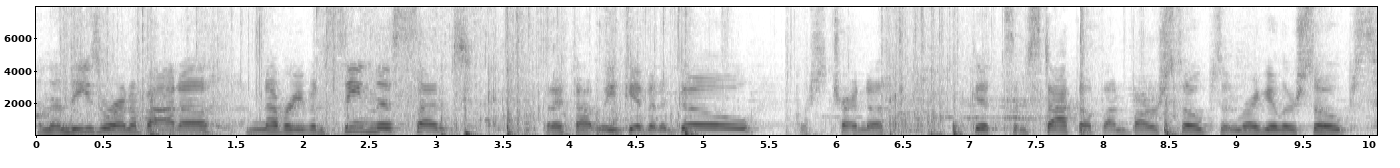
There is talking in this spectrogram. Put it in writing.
And then these were on Ibotta. I've never even seen this scent, but I thought we'd give it a go. We're trying to get some stock up on bar soaps and regular soaps.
